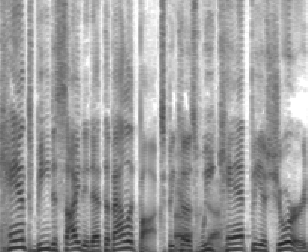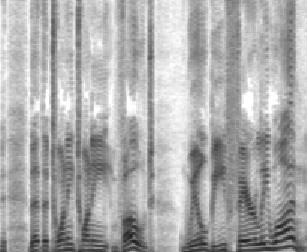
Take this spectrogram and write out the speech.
can't be decided at the ballot box because we can't be assured that the 2020 vote will be fairly won.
